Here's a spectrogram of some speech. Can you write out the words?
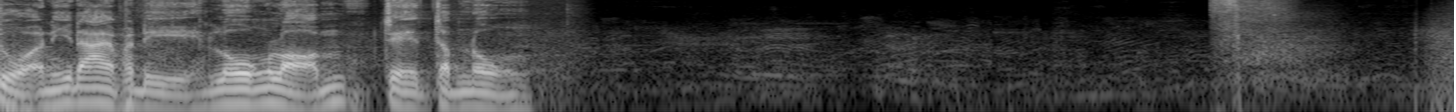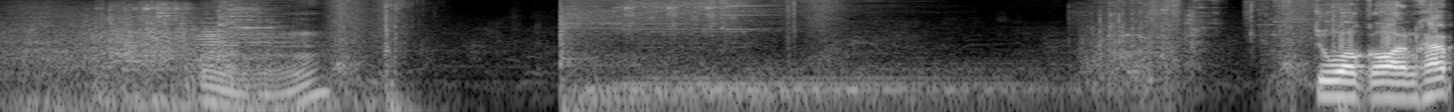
จั่วอันนี้ได้พอดี ลงหลอมเจตจำนง อือหือจั่วก่อนครับ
